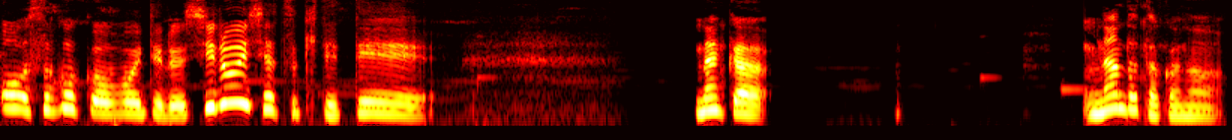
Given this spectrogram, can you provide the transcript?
をすごく覚えてる。白いシャツ着てて、なんか、なんだったかな？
